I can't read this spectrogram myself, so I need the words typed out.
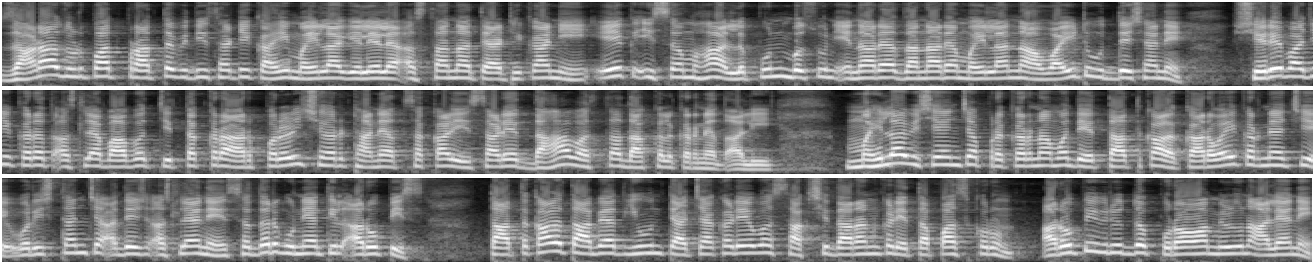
झाडाझुडपात प्रातविधीसाठी काही महिला गेलेल्या असताना त्या ठिकाणी एक इसम हा लपून बसून येणाऱ्या जाणाऱ्या महिलांना वाईट उद्देशाने शेरेबाजी करत असल्याबाबतची तक्रार परळी शहर ठाण्यात सकाळी साडेदहा वाजता दाखल करण्यात आली. महिला विषयांच्या प्रकरणामध्ये तात्काळ कारवाई करण्याचे वरिष्ठांचे आदेश असल्याने सदर गुन्ह्यातील आरोपीस तात्काळ ताब्यात घेऊन त्याच्याकडे व साक्षीदारांकडे तपास करून आरोपी विरुद्ध पुरावा मिळून आल्याने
